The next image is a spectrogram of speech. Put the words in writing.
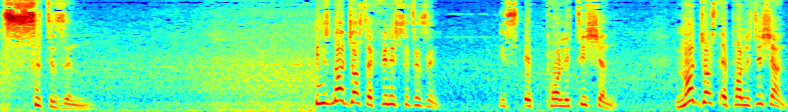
citizen. He's not just a Finnish citizen, he's a politician. Not just a politician,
